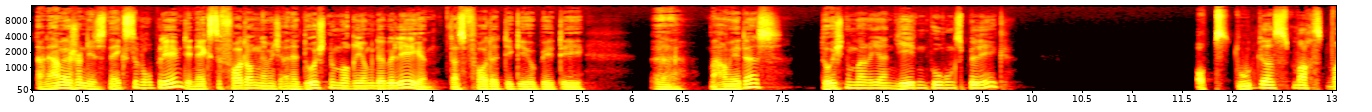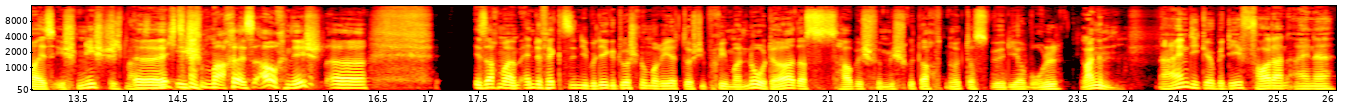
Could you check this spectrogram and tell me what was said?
Dann haben wir schon das nächste Problem, die nächste Forderung, nämlich eine Durchnummerierung der Belege. Das fordert die GOBD äh, Machen wir das? Durchnummerieren jeden Buchungsbeleg? Ob du das machst, weiß ich nicht. Ich, äh, nicht. ich mache es auch nicht. Äh, ich sag mal, im Endeffekt sind die Belege durchnummeriert durch die Prima Nota. Das habe ich für mich gedacht, ne, das würde ja wohl langen. Nein, die GOBD fordern eine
